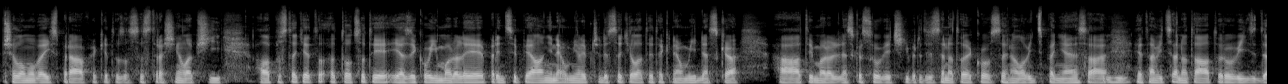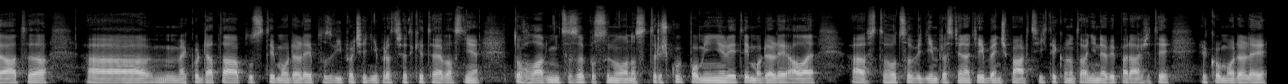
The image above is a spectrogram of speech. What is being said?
přelomových zpráv, jak je to zase strašně lepší, ale v podstatě to, to co ty jazykové modely principiálně neuměly před deseti lety, tak neumí dneska. A ty modely dneska jsou větší, protože se na to jako sehnalo víc peněz a mm-hmm. je tam víc anotátorů, víc dat, jako data plus ty modely plus výpočetní prostředky, to je vlastně to hlavní, co se posunulo. Ono se trošku poměnily ty modely, ale z toho, co vidím prostě na těch benchmarkcích, tak ono to ani nevypadá, že ty jako modely e,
